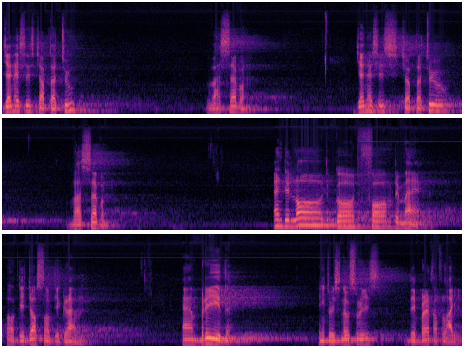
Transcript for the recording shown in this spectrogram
Genesis chapter 2, verse 7. Genesis chapter 2, verse 7. And the Lord God formed the man of the dust of the ground and breathed into his nostrils the breath of life.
